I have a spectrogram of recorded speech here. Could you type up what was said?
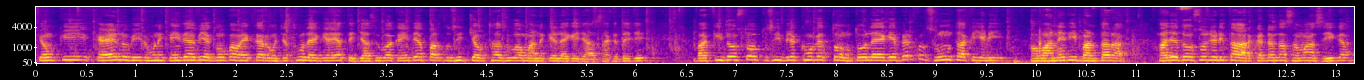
ਕਿਉਂਕਿ ਕਹਿਣ ਨੂੰ ਵੀਰ ਹੁਣੇ ਕਹਿੰਦੇ ਆ ਵੀ ਅੱਗੋਂ ਭਾਵੇਂ ਘਰੋਂ ਜਿੱਥੋਂ ਲੈ ਕੇ ਆਇਆ ਤੀਜਾ ਸੂਆ ਕਹਿੰਦੇ ਆ, ਪਰ ਤੁਸੀਂ ਚੌਥਾ ਸੂਆ ਮੰਨ ਕੇ ਲੈ ਕੇ ਜਾ ਸਕਦੇ ਜੀ। ਬਾਕੀ ਦੋਸਤੋ, ਤੁਸੀਂ ਵੇਖੋਗੇ ਧੁਨ ਤੋਂ ਲੈ ਕੇ ਬਿਲਕੁਲ ਸੂਹ ਤੱਕ ਜਿਹੜੀ ਹਵਾਨੇ ਦੀ ਬਣਤਰ ਆ। ਹਜੇ ਦੋਸਤੋ, ਜਿਹੜੀ ਧਾਰ ਕੱਢਣ ਦਾ ਸਮਾਂ ਸੀਗਾ,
